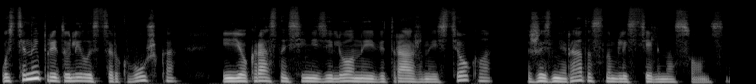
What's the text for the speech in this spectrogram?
У стены притулилась церквушка, и ее красно-сине-зеленые витражные стекла жизнерадостно блестели на солнце.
